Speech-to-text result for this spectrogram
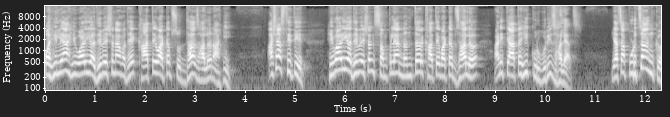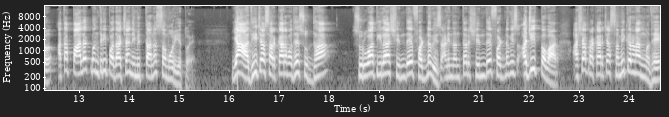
पहिल्या हिवाळी अधिवेशनामध्ये खाते वाटप सुद्धा झालं नाही. अशा स्थितीत हिवाळी अधिवेशन संपल्यानंतर खाते वाटप झालं आणि त्यातही कुरबुरी झाल्याच. याचा पुढचा अंक आता पालकमंत्री पदाच्या निमित्तानं समोर येतोय. या आधीच्या सरकारमध्ये सुद्धा सुरुवातीला शिंदे फडणवीस आणि नंतर शिंदे फडणवीस अजित पवार अशा प्रकारच्या समीकरणांमध्ये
